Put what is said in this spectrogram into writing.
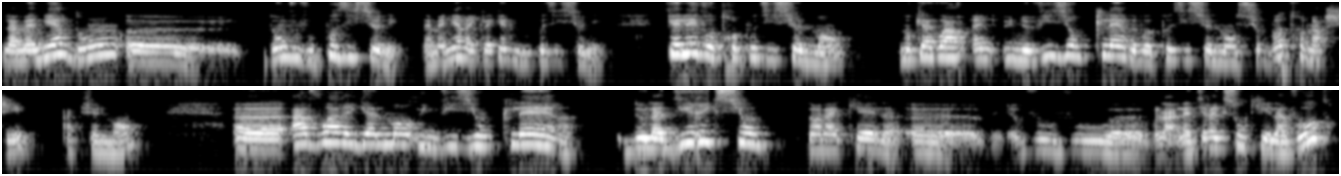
la manière dont, euh, dont vous vous positionnez, la manière avec laquelle vous vous positionnez. Quel est votre positionnement? Donc avoir une vision claire de votre positionnement sur votre marché actuellement. Euh, avoir également une vision claire de la direction dans laquelle vous, vous voilà, la direction qui est la vôtre.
